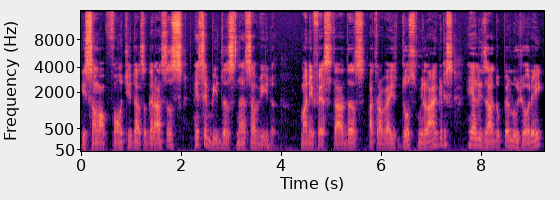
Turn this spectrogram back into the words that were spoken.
e são a fonte das graças recebidas nessa vida, manifestadas através dos milagres realizados pelo Jorei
